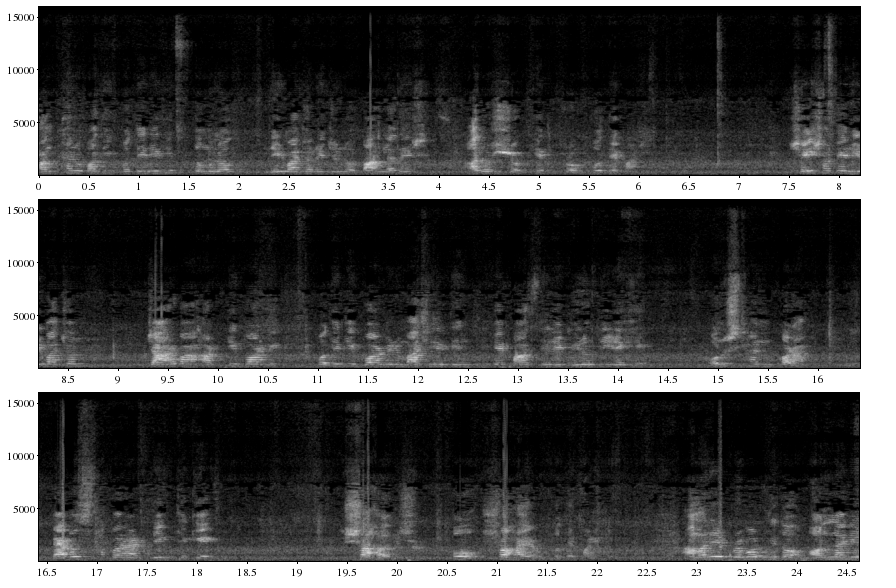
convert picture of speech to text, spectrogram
সংখ্যানুপাতিক প্রতিনিধিত্বমূলক নির্বাচনের জন্য বাংলাদেশ আদর্শ ক্ষেত্র হতে পারে। সেই সাথে নির্বাচন চার বা আটটি পর্বে, প্রতিটি পর্বের মাঝে তিন থেকে পাঁচ দিনের বিরতি রেখে অনুষ্ঠান করা, ব্যবস্থাপনার দিক থেকে সহজ ও সহায়ক হতে পারে। আমাদের প্রবর্তিত অনলাইনে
